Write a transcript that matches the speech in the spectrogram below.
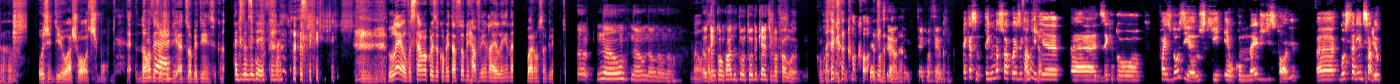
aham. Hoje em dia eu acho ótimo. É, não Pois a é. misoginia, a desobediência. A desobediência, né? Léo, você tem alguma coisa a comentar sobre Ravena, Helena e Barão Sangrento? Ah, Não, não, não, não, não. Não, Eu tá tenho, de- concordo com tudo que a Diva falou. Concordo com tudo. Concordo. 100%. 100%. É que assim, tem uma só coisa que Fala, eu queria ah, dizer que eu tô. Faz 12 anos que eu, como nerd de história, ah, gostaria de saber o que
